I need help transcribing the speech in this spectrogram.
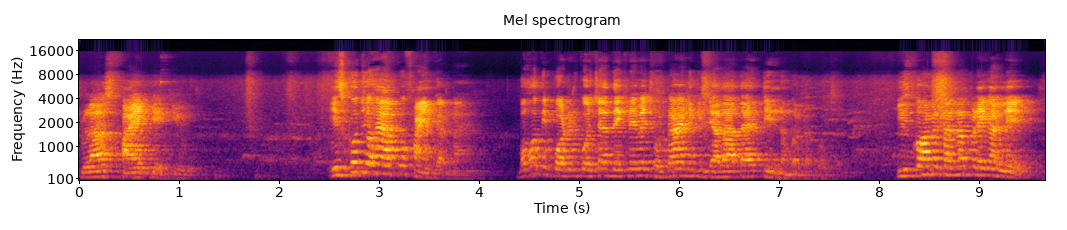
प्लस फाइव के क्यूब। इसको जो है आपको फाइन करना है। बहुत इंपॉर्टेंट क्वेश्चन है। देखने में छोटा है, लेकिन ज़्यादा आता है तीन नंबर का क्वेश्चन इसको हमें करना पड़ेगा let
